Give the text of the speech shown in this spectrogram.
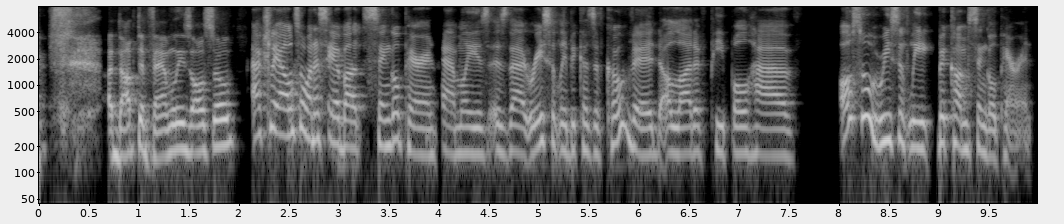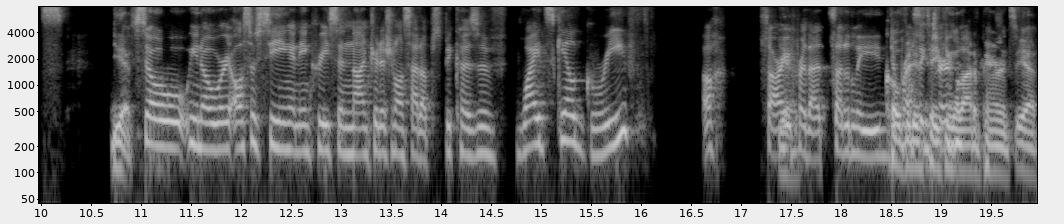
Adoptive families also. Actually, I also want to say about single parent families is that recently, because of COVID, a lot of people have also recently become single parents. Yes. So, you know, we're also seeing an increase in non traditional setups because of wide scale grief. Oh, sorry yeah. for that suddenly COVID depressing is taking term. a lot of parents. Yeah.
